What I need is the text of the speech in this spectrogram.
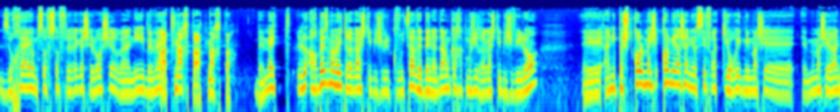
זוכה היום סוף סוף לרגע של אושר, ואני באמת... אתנחתא, אתנחתא. באמת, לא, הרבה זמן לא התרגשתי בשביל קבוצה ובן אדם ככה כמו שהתרגשתי בשבילו. אה, אני פשוט, כל, כל מילה שאני אוסיף רק יוריד ממה, ממה שערן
